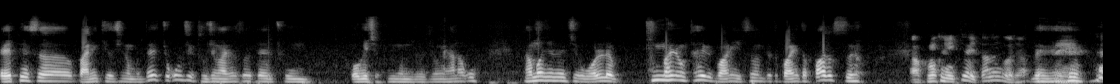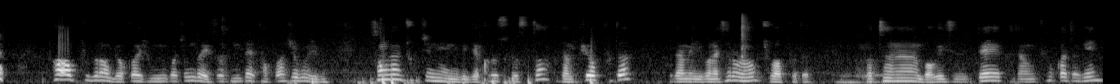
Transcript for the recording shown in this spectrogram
LPS 많이 키우시는 분들 조금씩 dosing하셨을 때 좋은 먹이 제품군들 중에 하나고 나머지는 지금 원래 분말용 타입이 많이 있었는데도 많이 다 빠졌어요. 아, 그만큼 인기가 있다는 거죠. 네. Power Food랑 몇 가지 종류가 좀 더 있었는데 다 빠지고 지금 성장 촉진인 이제 Growth Booster, 그 다음 Pure Food, 그 다음에 이번에 새로 나온 Zoa Food. 음. 버튼 먹이실 때 가장 효과적인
